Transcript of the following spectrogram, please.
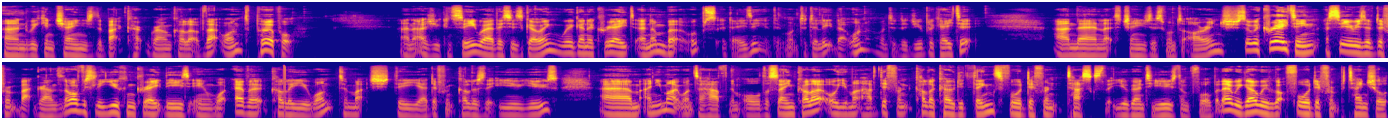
and we can change the background color of that one to purple. And as you can see where this is going, we're going to create a number. Oops, a daisy. I didn't want to delete that one. I wanted to duplicate it. And then let's change this one to orange. So we're creating a series of different backgrounds. Now, obviously, you can create these in whatever color you want to match the uh, different colors that you use. Um, and you might want to have them all the same color, or you might have different color coded things for different tasks that you're going to use them for. But there we go. We've got four different potential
